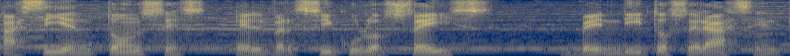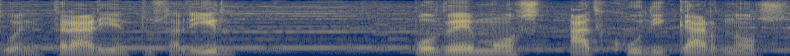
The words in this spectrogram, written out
Así entonces el versículo 6, bendito serás en tu entrar y en tu salir, podemos adjudicarnos,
